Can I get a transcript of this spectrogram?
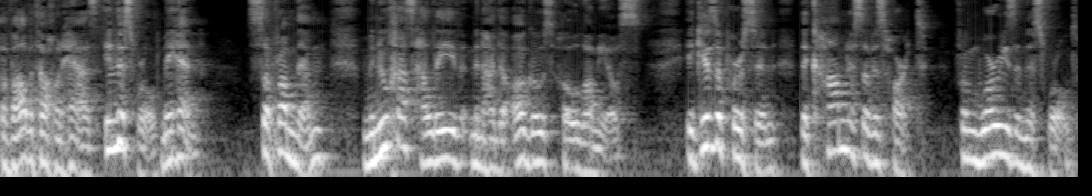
of Baal B'tachon has in this world, mehen. So from them, menuchas halev min hada'agos ha'olamios. It gives a person the calmness of his heart from worries in this world.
